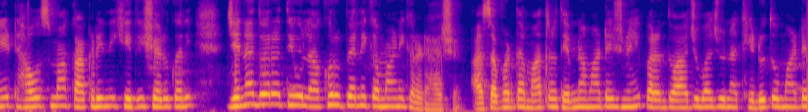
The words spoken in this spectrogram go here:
નેટ હાઉસમાં કાકડીની ખેતી શરૂ કરી, જેના દ્વારા તેઓ લાખો રૂપિયાની કમાણી કરી રહ્યા છે. આ સફળતા માત્ર તેમના માટે જ નહીં, પરંતુ આજુબાજુના ખેડૂતો માટે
